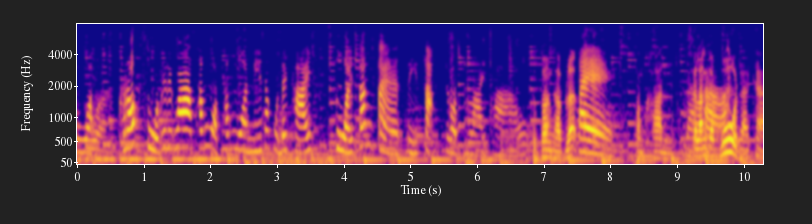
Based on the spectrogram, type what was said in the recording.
ตัว ครบสูตรเรียกว่าทั้งหมดทั้งมวลนี้ถ้าคุณได้ใช้สวยตั้งแต่ศีรษะจรดปลายเท้า ถูกต้องครับและแต่สำคัญราคากำลังจะพูด ราคา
